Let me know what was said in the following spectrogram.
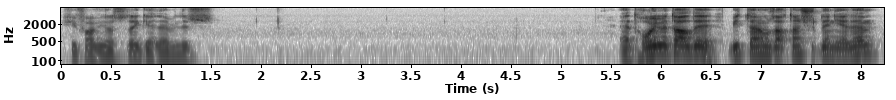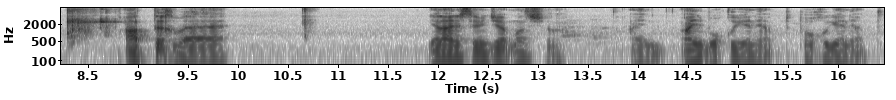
FIFA videosu da gelebilir. Evet Hoyland aldı. Bir tane uzaktan şut deneyelim. Attık be. Yine aynı sevinci yapmaz inşallah. Aynı, aynı boku gene yaptı. Boku gene yaptı.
